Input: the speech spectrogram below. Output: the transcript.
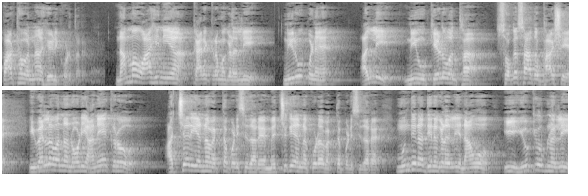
ಪಾಠವನ್ನು ಹೇಳಿಕೊಡ್ತಾರೆ. ನಮ್ಮ ವಾಹಿನಿಯ ಕಾರ್ಯಕ್ರಮಗಳಲ್ಲಿ ನಿರೂಪಣೆ, ಅಲ್ಲಿ ನೀವು ಕೇಳುವಂಥ ಸೊಗಸಾದ ಭಾಷೆ, ಇವೆಲ್ಲವನ್ನು ನೋಡಿ ಅನೇಕರು ಅಚ್ಚರಿಯನ್ನು ವ್ಯಕ್ತಪಡಿಸಿದ್ದಾರೆ, ಮೆಚ್ಚುಗೆಯನ್ನು ಕೂಡ ವ್ಯಕ್ತಪಡಿಸಿದ್ದಾರೆ. ಮುಂದಿನ ದಿನಗಳಲ್ಲಿ ನಾವು ಈ ಯೂಟ್ಯೂಬ್ನಲ್ಲಿ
